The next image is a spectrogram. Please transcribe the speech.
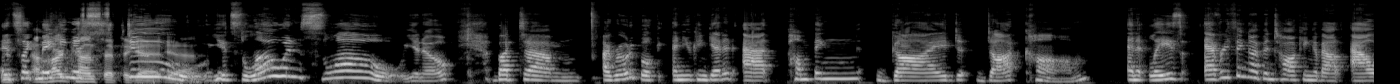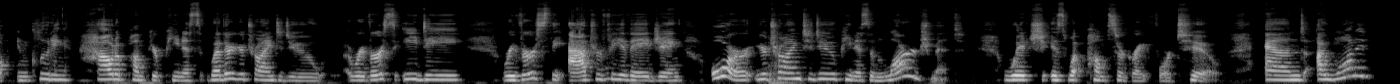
it's, it's, like a making a stew. Get, yeah. It's low and slow, you know, but um, I wrote a book and you can get it at pumpingguide.com and it lays everything I've been talking about out, including how to pump your penis, whether you're trying to do reverse ED, reverse the atrophy of aging, or you're trying to do penis enlargement, which is what pumps are great for too. And I wanted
